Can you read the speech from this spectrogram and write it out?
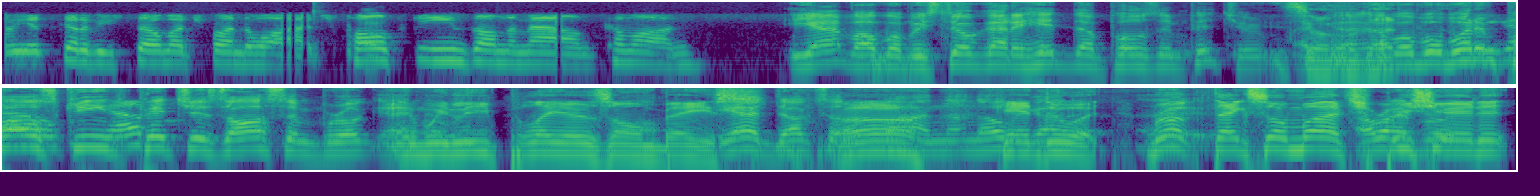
Bobby, it's going to be so much fun to watch. Paul Skenes on the mound. Come on. Yeah, well, but we still got to hit the opposing pitcher. So Uh, that- well, well, what if Paul go. Skenes Yep. pitch is awesome, Brooke? And we leave players on base. Yeah, ducks on the Uh, pond. No, no, we can't do gotta- it. Brooke, thanks so much. All right, Appreciate it.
